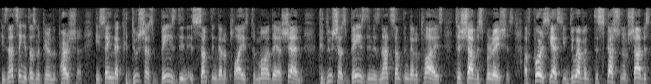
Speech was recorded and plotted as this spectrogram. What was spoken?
He's not saying it doesn't appear in the Parsha. He's saying that Kedushas Bezdin is something that applies to Modeh Hashem, Kedushas Bezdin is not something that applies to Shabbos Bereshis. Of course, yes, you do have a discussion of Shabbos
